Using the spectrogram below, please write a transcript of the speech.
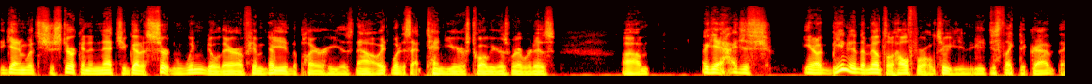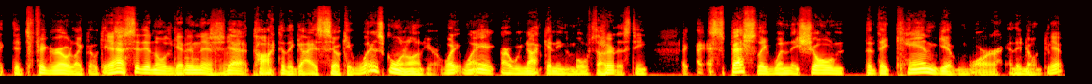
Again, with Shesterkin and Nets, you've got a certain window there of him being the player he is now. What is that, 10 years, 12 years, whatever it is. Um, again, I just, you know, being in the mental health world too, you, you just like to grab, like to figure out, like, okay, Yeah. sit in those, Get in there, Yeah. Talk to the guys, say, okay, what is going on here? Why, why are we not getting the most out Sure. of this team? Especially when they shown that they can give more and they don't do Yep. it.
